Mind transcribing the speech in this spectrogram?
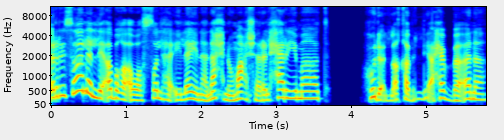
الرسالة اللي أبغى أوصلها إلينا نحن معشر الحريمات. هدى اللقب اللي أحبه أنا.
